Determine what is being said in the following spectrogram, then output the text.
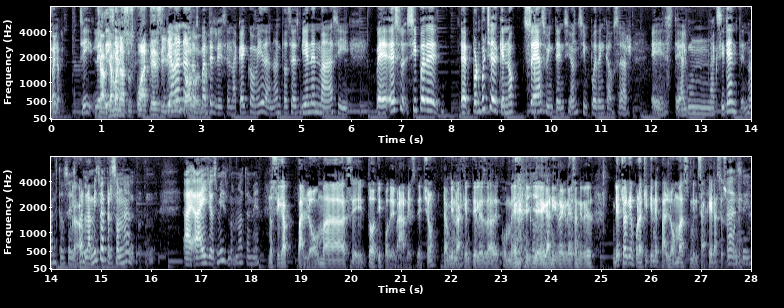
Bueno, sí, les Llam- dicen- llaman a sus cuates y llaman vienen a todos, los ¿no? cuates y le dicen, acá hay comida, ¿no? Entonces vienen más y eh, eso sí puede, eh, por mucho de que no sea su intención, sí pueden causar este algún accidente, ¿no? Entonces, Claro. para la misma persona, a, a ellos mismos, ¿no? También. Nos siga palomas, eh, todo tipo de aves, de hecho. También la Mm. gente les da de comer y llegan y regresan y regresan. De hecho, alguien por aquí tiene palomas mensajeras, se supone. Ah, sí.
